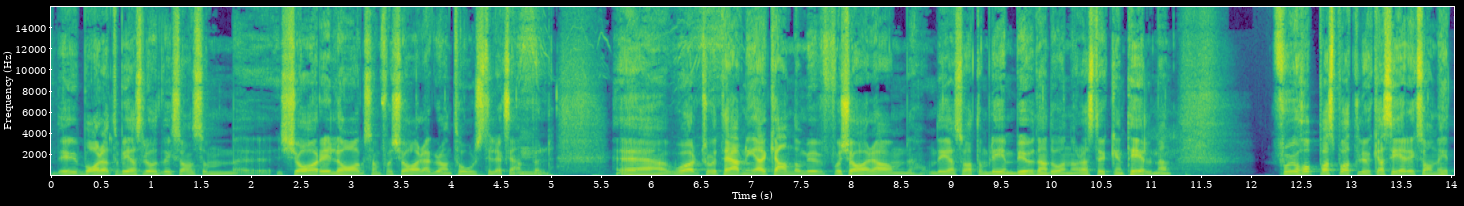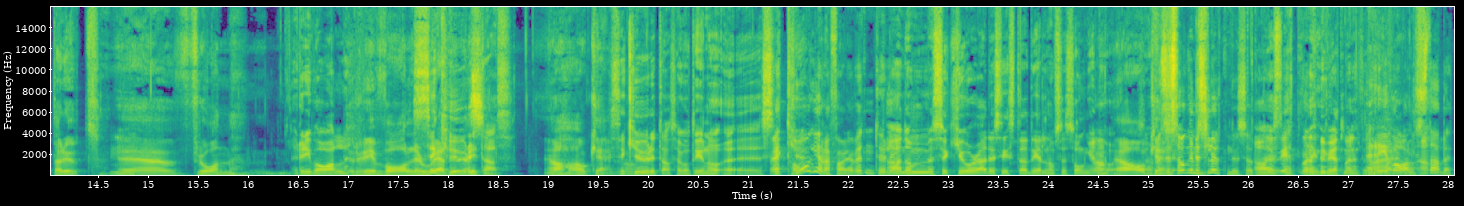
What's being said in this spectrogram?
Det är ju bara Tobias Ludvigsson som eh, kör i lag som får köra Grand Tours till exempel. Eh, World Tour-tävlingar kan de ju få köra om, om det är så att de blir inbjudna då, några stycken till. Men får vi hoppas på att Lukas Eriksson hittar ut Mm. eh, från Rival. rival Readiness. Securitas. Jaha, okej. Securitas har gått in och... Uh, Ett tag i alla fall, jag vet inte hur länge. Ja, de securade sista delen av säsongen Ja. i år. Ja, okej. Men säsongen är slut nu så Ja, nu vet man Nu inte. vet man inte. Rivalstallet.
